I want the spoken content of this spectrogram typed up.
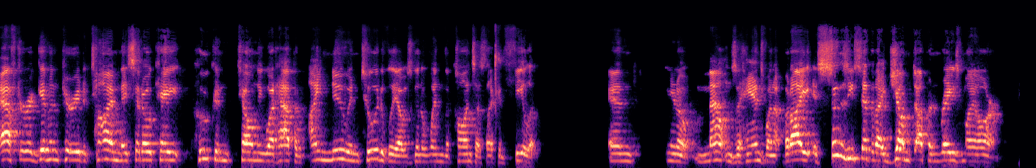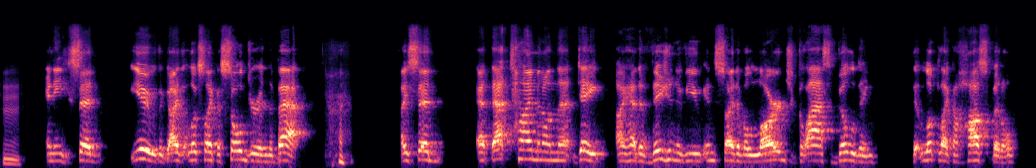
after a given period of time, they said, okay, who can tell me what happened? I knew intuitively I was going to win the contest. I could feel it. And, you know, mountains of hands went up. But I, as soon as he said that, I jumped up and raised my arm. Hmm. And he said, you, the guy that looks like a soldier in the back. I said, at that time and on that date, I had a vision of you inside of a large glass building that looked like a hospital.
